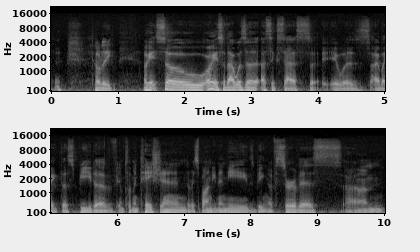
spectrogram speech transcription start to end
totally. Okay, so okay, so that was a, a, success. It was I like the speed of implementation, the responding to needs, being of service, um,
